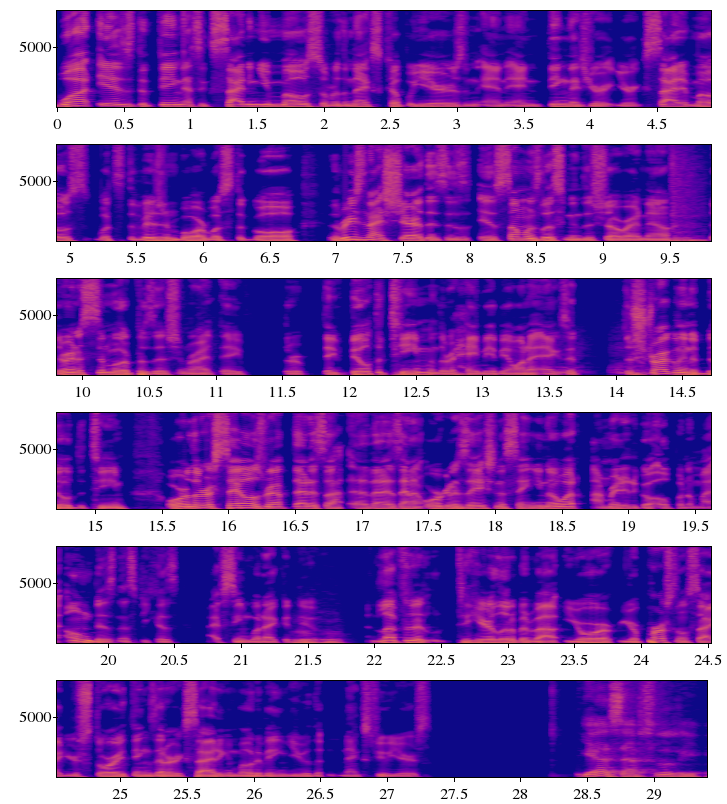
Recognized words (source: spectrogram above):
What is the thing that's exciting you most over the next couple years, and and and thing that you're you're excited most? What's the vision board? What's the goal? The reason I share this is is someone's listening to the show right now. They're in a similar position, right? They they're they've built a team and they're hey maybe I want to exit. they're struggling to build the team, or they're a sales rep that is a that is an organization is saying, you know what, I'm ready to go open up my own business because I've seen what I could do. Mm-hmm. I'd love to, to hear a little bit about your your personal side, your story, things that are exciting and motivating you the next few years. Yes, absolutely.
